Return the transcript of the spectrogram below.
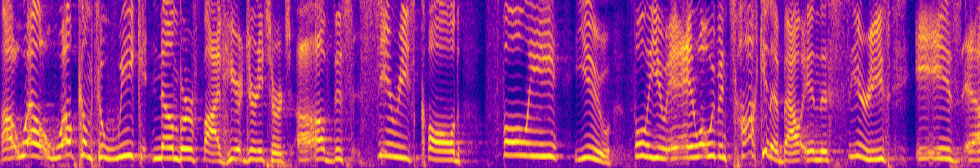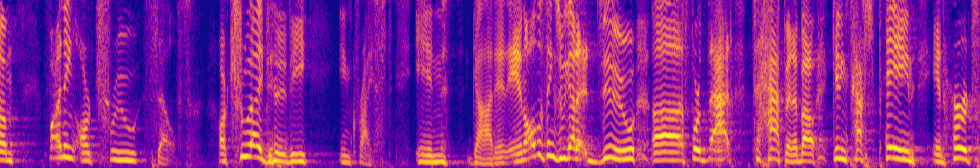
Uh, well, welcome to week number five here at Journey Church uh, of this series called Fully You. Fully You. And what we've been talking about in this series is um, finding our true selves, our true identity in Christ, in God, and, and all the things we got to do uh, for that to happen about getting past pain and hurts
